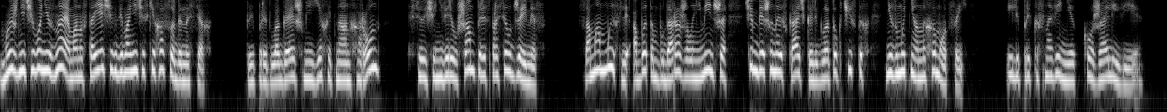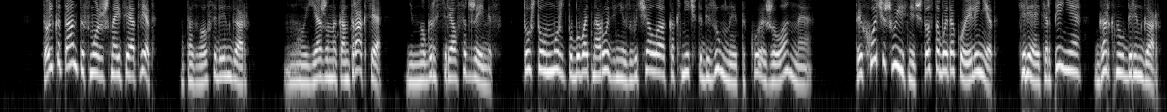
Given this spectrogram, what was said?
Мы же ничего не знаем о настоящих демонических особенностях. Ты предлагаешь мне ехать на Анхарон?» Все еще не веря ушам, переспросил Джеймис. Сама мысль об этом будоражила не меньше, чем бешеная скачка или глоток чистых, незамутненных эмоций. Или прикосновение к коже Оливии. «Только там ты сможешь найти ответ», — отозвался Берингар. «Но я же на контракте», — немного растерялся Джеймис. То, что он может побывать на родине, звучало как нечто безумное, такое желанное. «Ты хочешь выяснить, что с тобой такое или нет?» Теряя терпение, гаркнул Берингар.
